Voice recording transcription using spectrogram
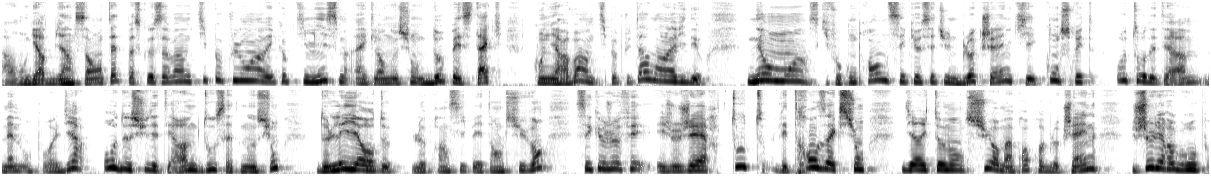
Alors on garde bien ça en tête parce que ça va un petit peu plus loin avec Optimism, avec leur notion d'OP-Stack, qu'on ira voir un petit peu plus tard dans la vidéo. Néanmoins, ce qu'il faut comprendre, c'est que c'est une blockchain qui est construite autour d'Ethereum, même on pourrait le dire au-dessus d'Ethereum, d'où cette notion de layer 2. Le principe étant le suivant, c'est que je fais et je gère toutes les transactions directement sur ma propre blockchain, je les regroupe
